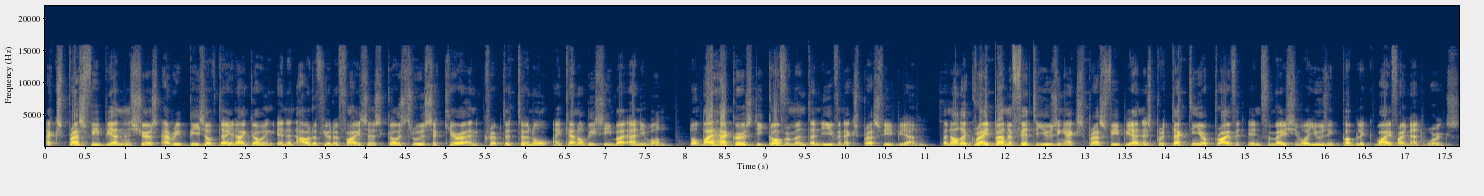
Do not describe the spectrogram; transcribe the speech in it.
ExpressVPN ensures every piece of data going in and out of your devices goes through a secure encrypted tunnel and cannot be seen by anyone. Not by hackers, the government and even ExpressVPN. Another great benefit to using ExpressVPN is protecting your private information while using public Wi-Fi networks.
